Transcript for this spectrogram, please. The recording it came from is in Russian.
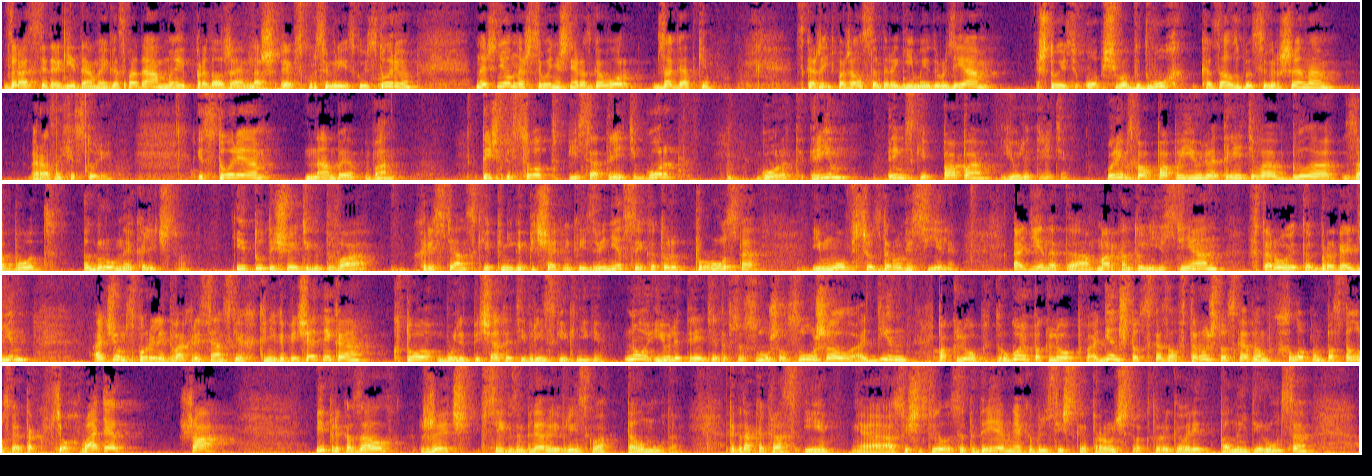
Здравствуйте, дорогие дамы и господа. Мы продолжаем наш экскурс в еврейскую историю. Начнем наш сегодняшний разговор загадки. Скажите, пожалуйста, дорогие мои друзья, что есть общего в двух, казалось бы, совершенно разных историях. История number one. 1553 город, город Рим, римский папа Юлий III. У римского папы Юлия III было забот огромное количество. И тут еще этих два христианские книгопечатника из Венеции, которые просто ему все здоровье съели. Один это Марк Антоний Юстиниан, второй это Брагадин. О чем спорили два христианских книгопечатника, кто будет печатать еврейские книги. Ну, Юлия III это все слушал, слушал, один поклеп, другой поклеп, один что-то сказал, второй что-то сказал, потом хлопнул по столу, сказал, так, все, хватит, ша, и приказал сжечь все экземпляры еврейского Талмуда. Тогда как раз и э, осуществилось это древнее каббалистическое пророчество, которое говорит «паны дерутся,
